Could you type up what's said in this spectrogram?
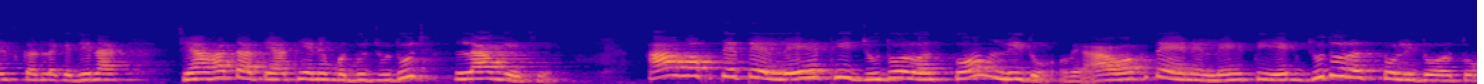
દેશ એટલે કે જેના જ્યાં હતા ત્યાંથી એને બધું જુદું જ લાગે છે. આ વખતે તે લેહથી જુદો રસ્તો લીધો. હવે આ વખતે એને લેહથી એક જુદો રસ્તો લીધો હતો.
